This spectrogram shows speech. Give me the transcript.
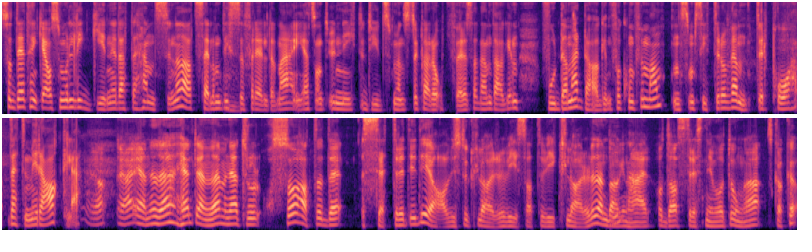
Så det tenker jeg også må ligge inn i dette hensynet, da, at selv om disse foreldrene i et sånt unikt dydsmønster klarer å oppføre seg den dagen, hvordan er dagen for konfirmanten som sitter og venter på dette miraklet? Ja, jeg er enig i det. Helt enig i det. Men jeg tror også at det setter et ideal hvis du klarer å vise at vi klarer det den dagen her. Og da stressnivået til unga skal ikke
